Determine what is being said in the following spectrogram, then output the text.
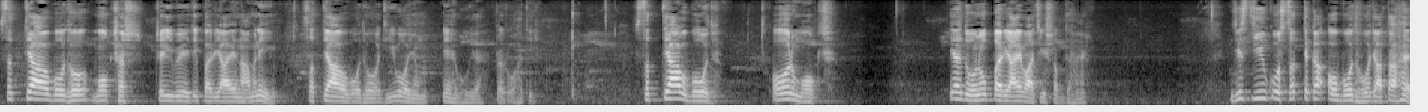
सत्यावबोधो मोक्षश्चैवेति पर्याय नामनी सत्यावबोधो जीवोयम नेह भूय प्ररोहति। सत्यावबोध और मोक्ष, यह दोनों पर्यायवाची शब्द हैं। जिस जीव को सत्य का अवबोध हो जाता है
